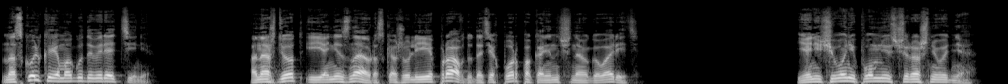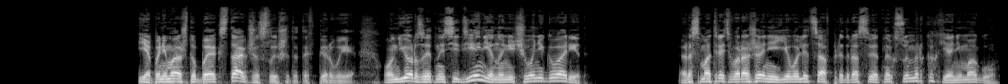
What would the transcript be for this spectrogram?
Насколько я могу доверять Тине? Она ждет, и я не знаю, расскажу ли ей правду до тех пор, пока не начинаю говорить. Я ничего не помню с вчерашнего дня. Я понимаю, что Бэкс также слышит это впервые. Он ерзает на сиденье, но ничего не говорит. Рассмотреть выражение его лица в предрассветных сумерках я не могу.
